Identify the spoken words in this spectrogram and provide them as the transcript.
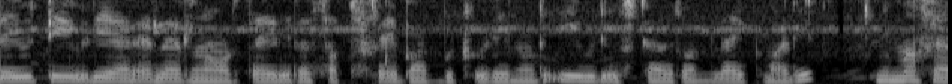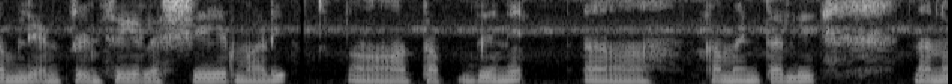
ದಯವಿಟ್ಟು ಈ ವಿಡಿಯೋ ಯಾರೆಲ್ಲರೂ ನೋಡ್ತಾ ಇದ್ದೀರಾ ಸಬ್ಸ್ಕ್ರೈಬ್ ಆಗಿಬಿಟ್ಟು ವಿಡಿಯೋ ನೋಡಿ. ಈ ವಿಡಿಯೋ ಇಷ್ಟ ಆದರೂ ಒಂದು ಲೈಕ್ ಮಾಡಿ. ನಿಮ್ಮ ಫ್ಯಾಮಿಲಿ ಆ್ಯಂಡ್ ಫ್ರೆಂಡ್ಸಿಗೆಲ್ಲ ಶೇರ್ ಮಾಡಿ. ತಪ್ಪದೇ ಕಮೆಂಟಲ್ಲಿ ನಾನು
